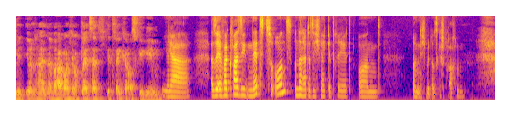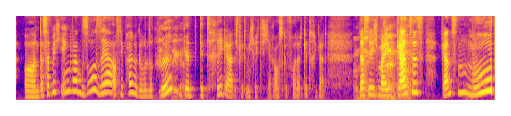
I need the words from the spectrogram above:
mit ihr unterhalten, aber habe euch auch gleichzeitig Getränke ausgegeben. Ja, also er war quasi nett zu uns und dann hat er sich weggedreht und, und nicht mit uns gesprochen. Und das hat mich irgendwann so sehr auf die Palme ge Getriggert. ge getriggert. Ich fühlte mich richtig herausgefordert, getriggert, Und dass ich mein dann kam- ganzes, ganzen Mut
